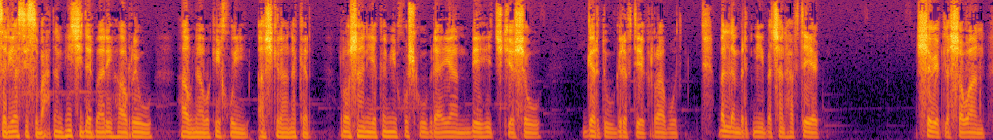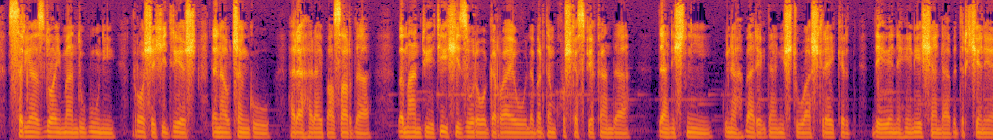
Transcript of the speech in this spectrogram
سریاسی سبحدم هیچی دەربارەی هاوڕێ و هاوناوەکەی خۆی ئاشکرا نەکرد ڕۆژانی یەکەمی خوشک و برایان بێ هیچ کێشە و گرد و گرفتێک ڕابوت بەر لە مردنی بە چەند هەفتەیەک شەوێک لە شەوان سریاس دوای ماندووبوونی ڕۆژێکی درێژ لە ناو جەنگ و هەراهەرای بازاڕدا، بە ماندووێتییەکی زۆرەوە گەڕایەوە و لەبەردەم خوشکە سپییەکاندا دانیشتنی گوناهبارێک دانیشت و ئاشکرای کرد دەیەوێ نەهێنییەکیان لابدرکێنێ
